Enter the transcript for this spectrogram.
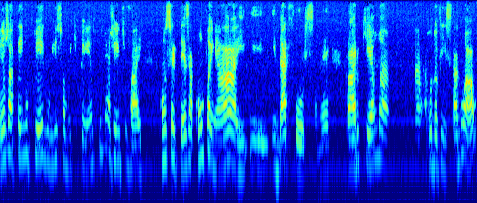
Eu já tenho pego isso há muito tempo e a gente vai com certeza acompanhar e, e, e dar força, né? Claro que é uma, uma, rodovia estadual,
